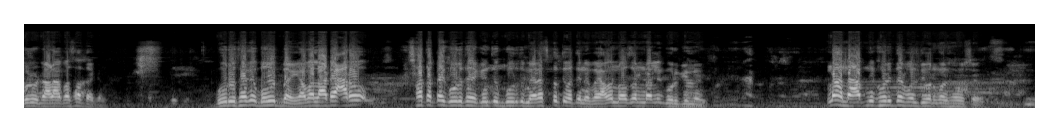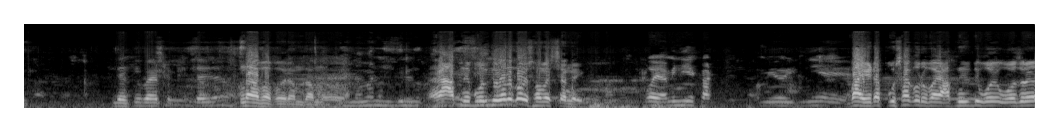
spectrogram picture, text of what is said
গরু ডাড়া পাশা দেখেন। গরু থাকে বহুত ভাই আমার লাটে আরও সাত আটটা গরু থাকে কিন্তু গরু তো ম্যানেজ করতে পারতেন না ভাই আমার নজর নালে গরু কিনে। না না আপনি খরিদ্দার বলতে পারেন কোনো সমস্যা দেখি ভাই। না বাবা ওইরকম দাম না হ্যাঁ আপনি বলতে পারেন কোনো সমস্যা নেই। ভাই আমি নিয়ে কাট ভাই এটা পোষা করো ভাই। আপনি যদি ওজনে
